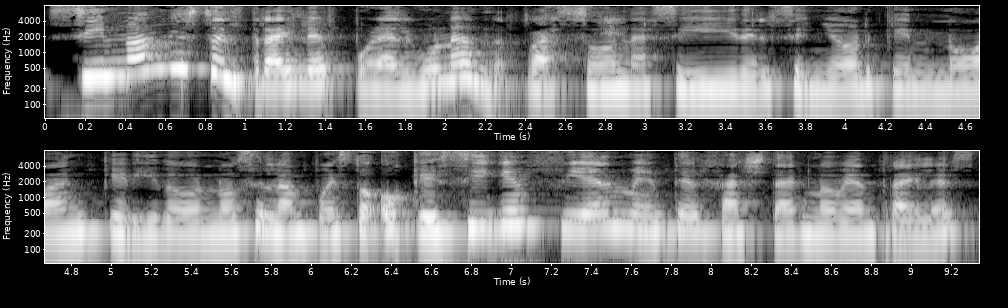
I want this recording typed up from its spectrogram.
Si no han visto el tráiler por alguna razón así del señor que no han querido, no se lo han puesto o que siguen fielmente el hashtag no vean trailers,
